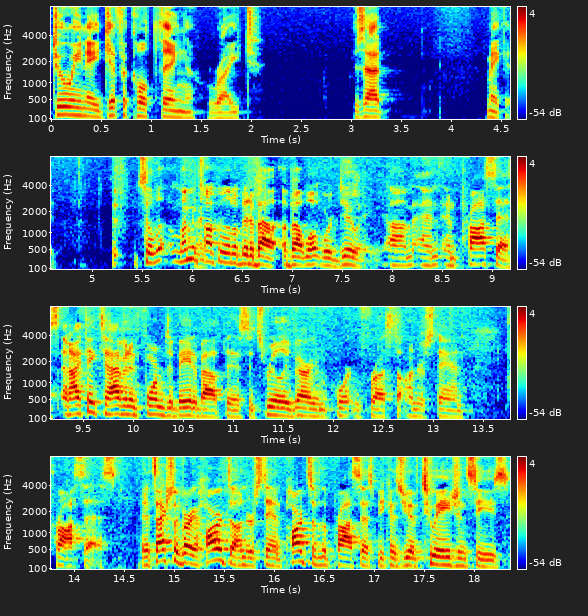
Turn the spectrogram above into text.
doing a difficult thing right? Is that, make it? So let me talk a little bit about, about what we're doing um, and, and process. And I think to have an informed debate about this, it's really very important for us to understand process. And it's actually very hard to understand parts of the process because you have two agencies,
